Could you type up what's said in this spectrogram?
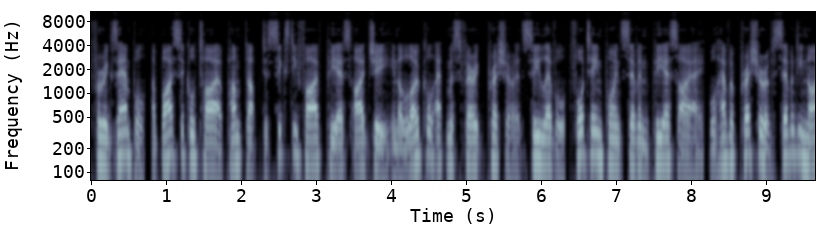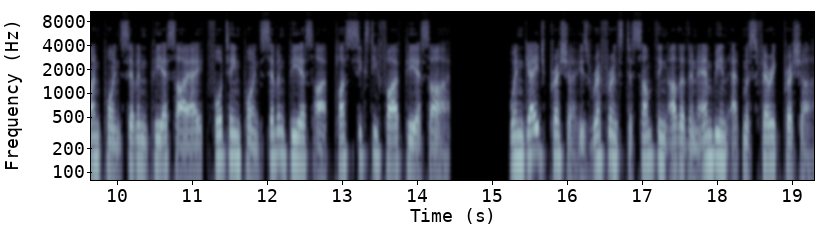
For example, a bicycle tire pumped up to 65 psig in a local atmospheric pressure at sea level 14.7 psia will have a pressure of 79.7 psia 14.7 psi plus 65 psi. When gauge pressure is referenced to something other than ambient atmospheric pressure,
